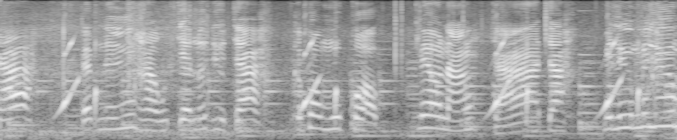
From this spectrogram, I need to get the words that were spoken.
จ้าแป๊บนึงหากุญแจรถอยู่จ้ากระเพาะหมูกรอบไม่เอาหนังจ้าจ้าไม่ลืมไม่ลืม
